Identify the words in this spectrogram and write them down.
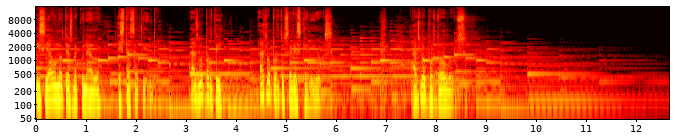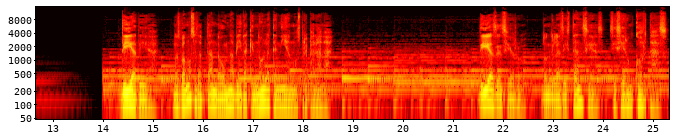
Y si aún no te has vacunado, estás a tiempo. Hazlo por ti. Hazlo por tus seres queridos. Hazlo por todos. Día a día, nos vamos adaptando a una vida que no la teníamos preparada. Días de encierro, donde las distancias se hicieron cortas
